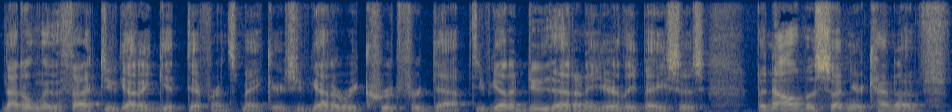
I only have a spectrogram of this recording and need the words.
not only the fact you've got to get difference makers, you've got to recruit for depth, you've got to do that on a yearly basis, but now all of a sudden you're kind of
